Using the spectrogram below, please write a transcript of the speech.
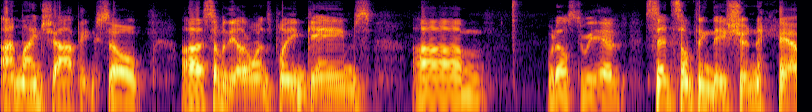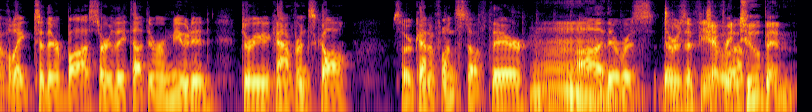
online shopping. So uh, some of the other ones playing games. Um, what else do we have? Said something they shouldn't have, like to their boss, or they thought they were muted during a conference call. So kind of fun stuff there. Uh, there was there was a few. Jeffrey uh, Toobin,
